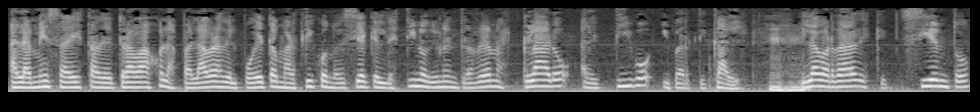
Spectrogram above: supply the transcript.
a la mesa esta de trabajo las palabras del poeta Martí cuando decía que el destino de un entrerriano es claro, altivo y vertical. Y la verdad es que siento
